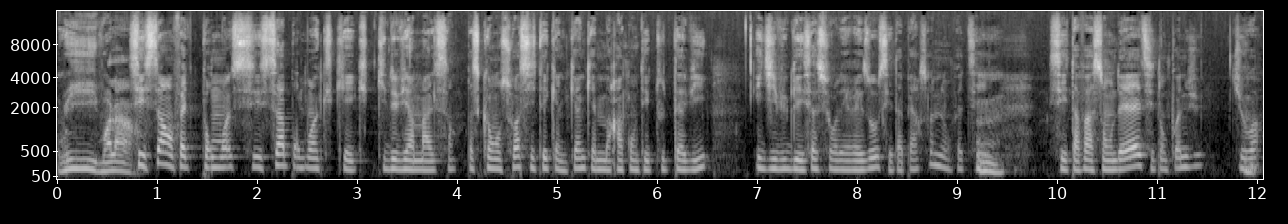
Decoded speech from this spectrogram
Oui, voilà. C'est ça, en fait, pour moi, c'est ça pour moi qui, qui devient malsain. Parce qu'en soi, si t'es quelqu'un qui aime raconter toute ta vie et divulguer ça sur les réseaux, c'est ta personne, en fait. C'est Mm. c'est ta façon d'être, c'est ton point de vue, tu vois?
